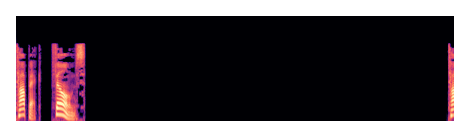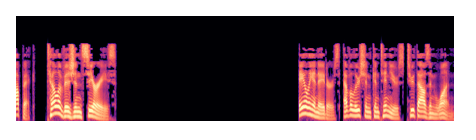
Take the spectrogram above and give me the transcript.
Topic: Films. Topic: Television series. Alienators, Evolution Continues 2001.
